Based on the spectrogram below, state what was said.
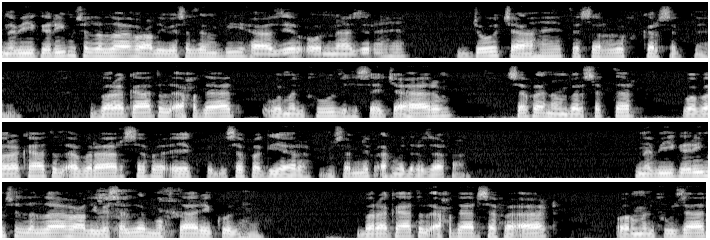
نبی کریم صلی اللہ علیہ وسلم بھی حاضر اور ناظر ہیں۔ جو چاہیں تصرف کر سکتے ہیں۔ برکات الاحداد و ملفوظ حصہ چہارم، صفحہ نمبر ستر و برکات الابرار، صفحہ ایک، صفحہ گیارہ، مصنف احمد رضا خان۔ نبی کریم صلی اللہ علیہ وسلم مختار کل ہیں۔ برکات الاحدار صفحہ آٹھ، اور ملفوظات،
